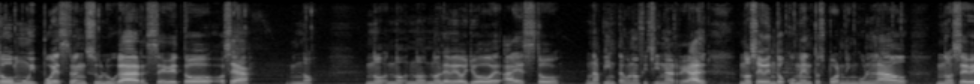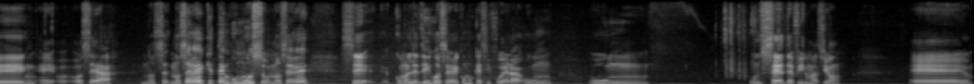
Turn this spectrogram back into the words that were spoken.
todo muy puesto en su lugar, se ve todo, o sea, no. No, no, no, no le veo yo a esto una pinta de una oficina real. No se ven documentos por ningún lado. No se ven, eh, o, sea, no se, no se ve que tenga un uso. No se ve, se, como les digo, se ve como que si fuera un, un, un set de filmación. Eh,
